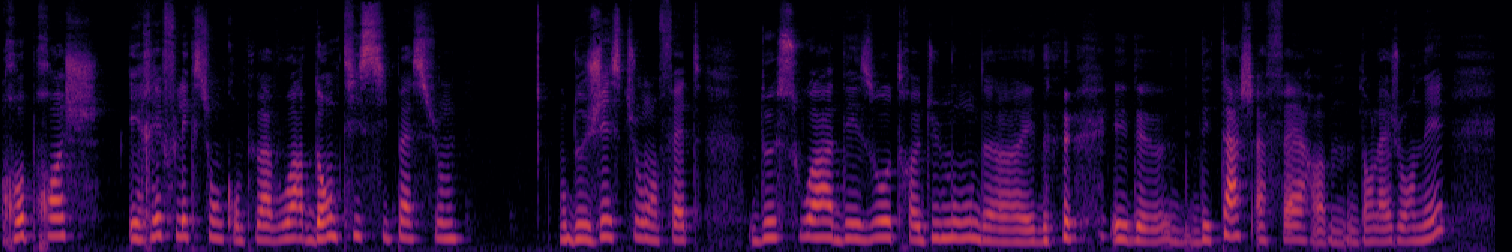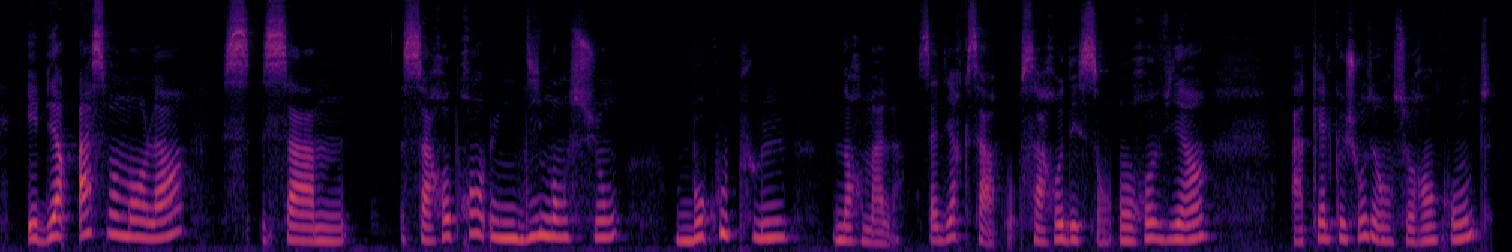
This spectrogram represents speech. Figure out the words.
reproches et réflexions qu'on peut avoir d'anticipation de gestion en fait de soi, des autres, du monde euh, et, des tâches à faire euh, dans la journée, et eh bien à ce moment-là, ça, reprend une dimension beaucoup plus normale. C'est-à-dire que ça, ça redescend. On revient à quelque chose et on se rend compte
